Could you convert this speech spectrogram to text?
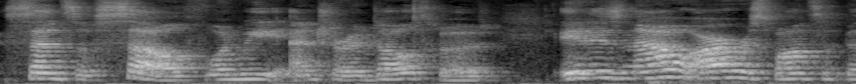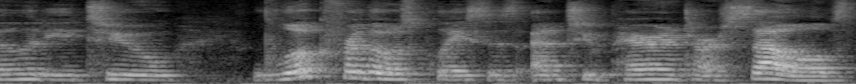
sense of self when we enter adulthood it is now our responsibility to look for those places and to parent ourselves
